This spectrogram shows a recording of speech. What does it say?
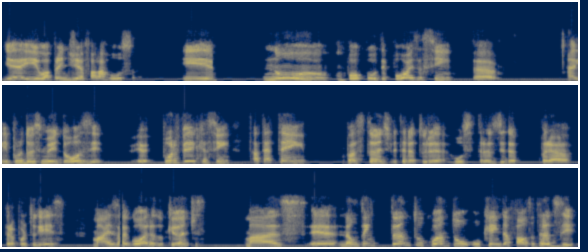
E aí eu aprendi a falar russo. E no um pouco depois, assim, ali por 2012, por ver que assim até tem bastante literatura russa traduzida para português, mais agora do que antes, mas é, não tem tanto quanto o que ainda falta traduzir.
